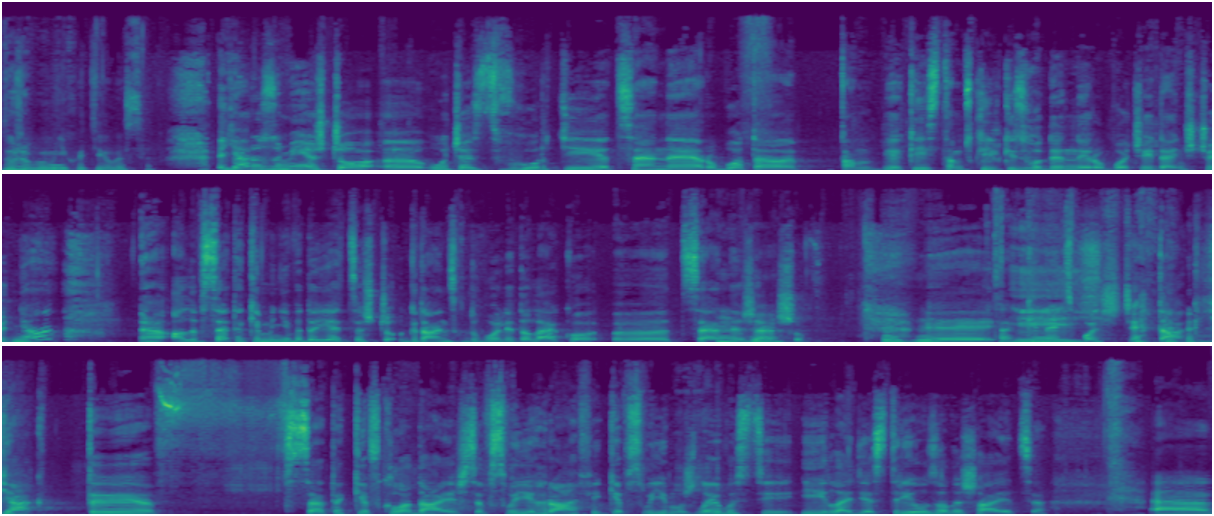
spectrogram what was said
Дуже би мені хотілося. Я розумію, що е, участь в гурті це не робота, там якийсь там кількість годинний робочий день щодня. е, Але все-таки мені видається, що Гданськ доволі далеко, е, це не Жешув. Е, Це кінець Польщі. Так, як ти все-таки вкладаєшся в свої графіки, в свої можливості, і Леді Стріо залишається. Е,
